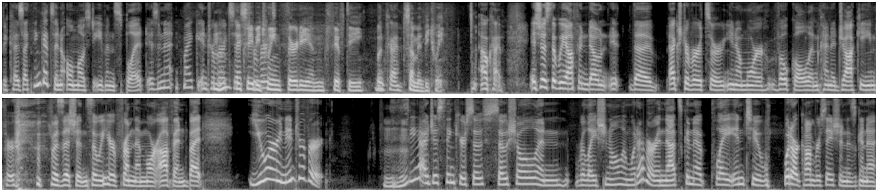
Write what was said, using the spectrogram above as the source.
because I think it's an almost even split, isn't it, Mike? Introverts, They say between 30 and 50, but Okay. some in between. Okay. It's just that we often don't, it, the extroverts are, you know, more vocal and kind of jockeying for positions. So we hear from them more often. But you are an introvert. See, I just think you're so social and relational and whatever. And that's going to play into what our conversation is going to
